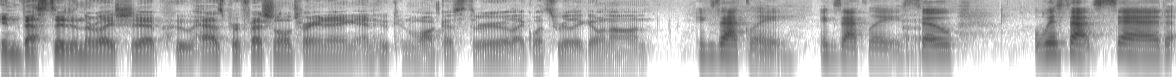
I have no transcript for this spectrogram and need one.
invested in the relationship, who has professional training, and who can walk us through like what's really going on. Exactly, exactly. so, with that said,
